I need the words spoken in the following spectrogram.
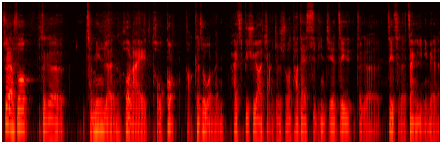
虽然说这个陈明仁后来投共啊，可是我们还是必须要讲，就是说他在四平街这这个这次的战役里面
